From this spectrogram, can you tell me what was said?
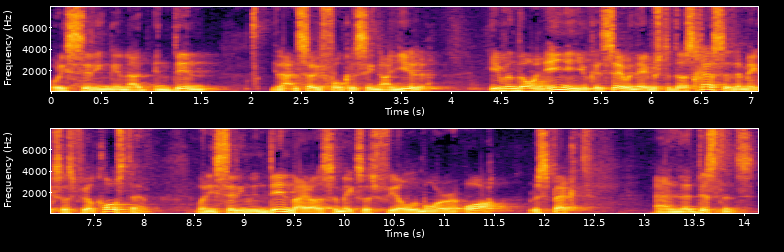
or he's sitting in, a, in Din, you're not necessarily focusing on Yira. Even though in Inyan you could say when the Abishta does Chesed, it makes us feel close to him. When he's sitting in Din by us, it makes us feel more awe, respect, and uh, distance.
